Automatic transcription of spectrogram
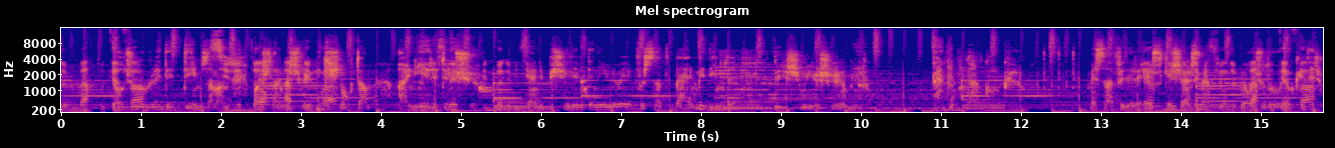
de Bartou Yolculuğu reddettiğim zaman başlangıç ve bitiş noktam aynı yere dönüşüyor. Yani bir şeyleri deneyimlemeye fırsat vermediğimde değişimi yaşayamıyorum. Ben de bundan korkuyorum. Mesafeleri es geçersem yolculuğu yok ederim.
